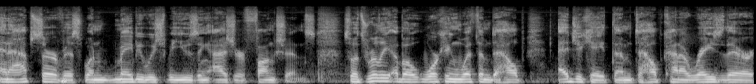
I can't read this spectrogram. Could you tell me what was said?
an app service when maybe we should be using Azure Functions. So it's really about working with them to help educate them, to help kind of raise their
